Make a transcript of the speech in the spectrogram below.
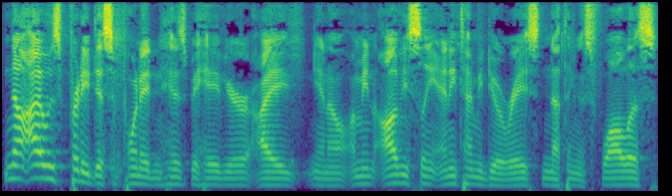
no, I was pretty disappointed in his behavior. I, you know, I mean, obviously, anytime you do a race, nothing is flawless.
